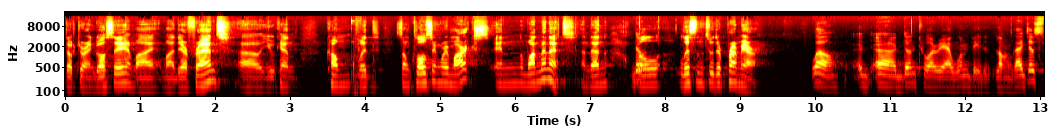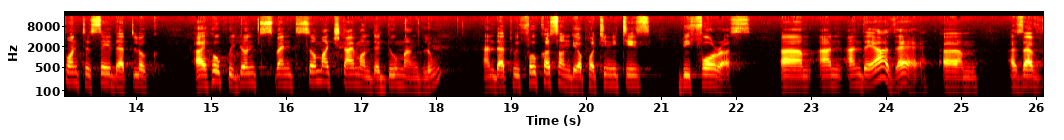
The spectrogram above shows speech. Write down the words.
Dr. Ngozi, my, my dear friend. Uh, you can come with some closing remarks in one minute, and then we'll listen to the premier. Well, uh, don't worry, I won't be long. I just want to say that, look, I hope we don't spend so much time on the doom and gloom and that we focus on the opportunities before us. Um, and, and they are there. Um, as I've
